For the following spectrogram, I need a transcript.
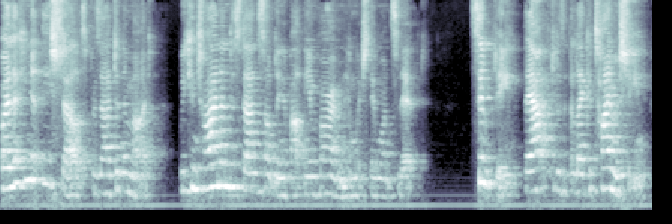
By looking at these shells preserved in the mud, we can try and understand something about the environment in which they once lived. Simply, they act like a time machine,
